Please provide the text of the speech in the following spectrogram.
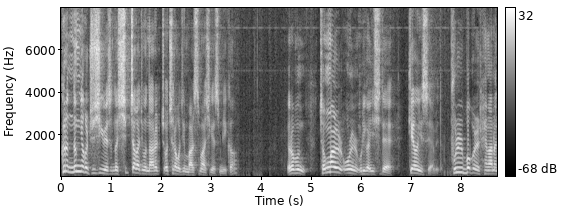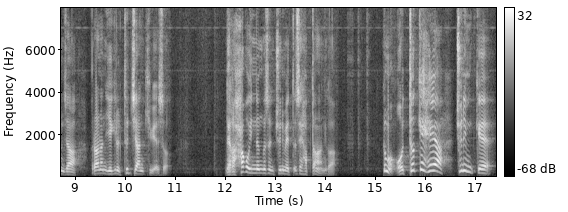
그런 능력을 주시기 위해서 너 십자 가 지고 나를 쫓으라고 지금 말씀하시겠습니까? 여러분 정말 오늘 우리가 이 시대에 깨어 있어야 합니다. 불법을 행하는 자라는 얘기를 듣지 않기 위해서 내가 하고 있는 것은 주님의 뜻에 합당한가? 그러면 어떻게 해야 주님께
